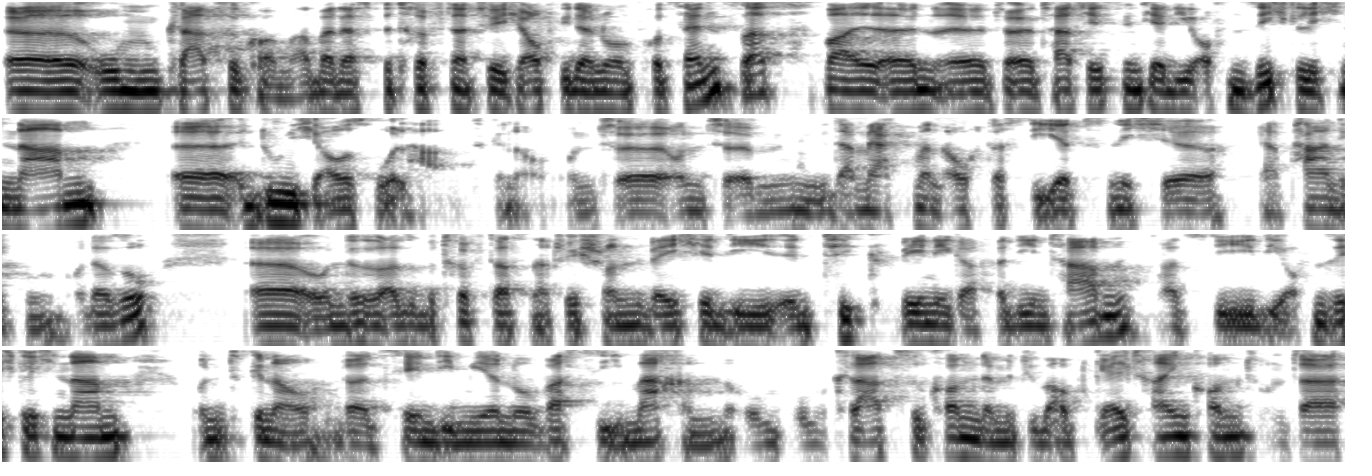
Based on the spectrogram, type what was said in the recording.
äh, um klarzukommen. Aber das betrifft natürlich auch wieder nur einen Prozentsatz, weil äh, äh tatsächlich sind ja die offensichtlichen Namen äh, durchaus wohlhabend, genau. Und, äh, und ähm, da merkt man auch, dass die jetzt nicht äh, ja, paniken oder so. Äh, und also betrifft das natürlich schon welche, die einen Tick weniger verdient haben als die, die offensichtlichen Namen. Und genau, da erzählen die mir nur, was sie machen, um, um klarzukommen, damit überhaupt Geld reinkommt. Und da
